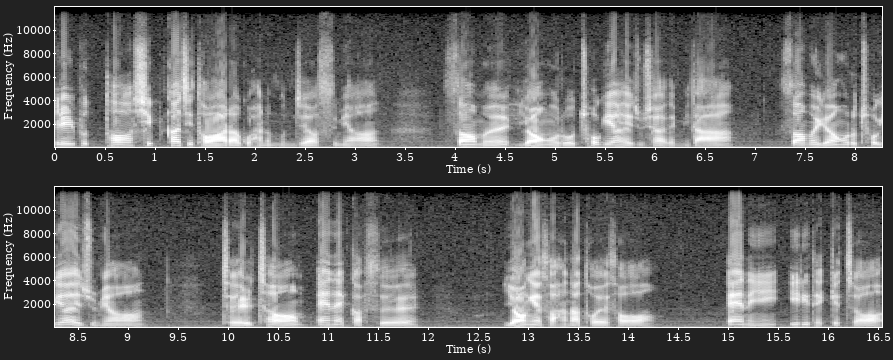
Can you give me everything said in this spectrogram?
1부터 10까지 더하라고 하는 문제였으면 썸을 0으로 초기화해 주셔야 됩니다. 썸을 0으로 초기화해 주면 제일 처음 n의 값을 0에서 하나 더해서 n이 1이 됐겠죠.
